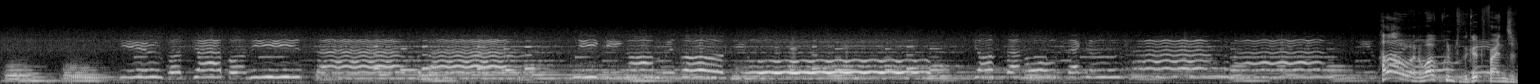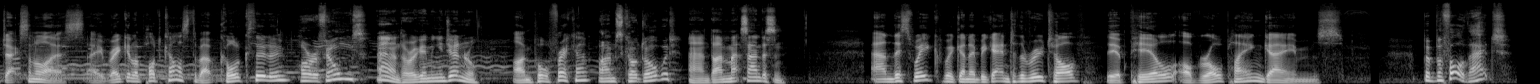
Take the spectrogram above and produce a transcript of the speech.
Here's a Japanese sandman sneaking on with a mule. Just an old second-hand man. Hello and welcome to the Good Friends of Jackson Elias, a regular podcast about Call of Cthulhu. Horror films. and horror gaming in general. I'm Paul Fricker, I'm Scott Dorward. And I'm Matt Sanderson. and this week we're going to be getting to the root of the appeal of role playing games. But before that,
